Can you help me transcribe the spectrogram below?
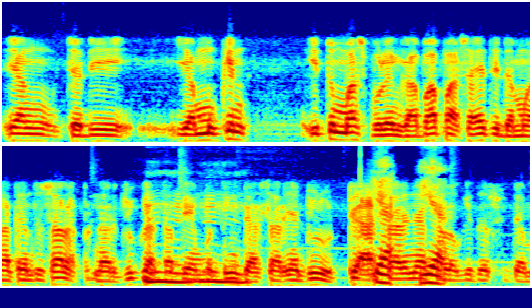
yang jadi ya mungkin itu Mas boleh nggak apa-apa. Saya tidak mengatakan itu salah, benar juga. Mhm, Tapi yang penting mhm. dasarnya dulu. Dasarnya ya. kalau kita sudah Ya.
